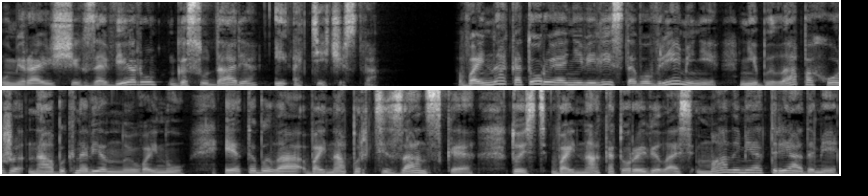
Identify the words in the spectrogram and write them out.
умирающих за веру, государя и отечество. Война, которую они вели с того времени, не была похожа на обыкновенную войну. Это была война партизанская, то есть война, которая велась малыми отрядами,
